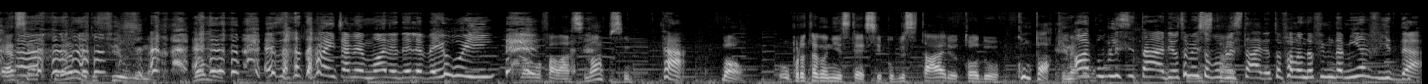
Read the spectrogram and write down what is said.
Essa é a trama do filme, né? Vamos, Exatamente, a memória dele é bem ruim. vamos falar a sinopse? Tá. Bom, o protagonista é esse publicitário todo com toque, né? Ó, é publicitário, eu também sou publicitária, eu tô falando do filme da minha vida.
